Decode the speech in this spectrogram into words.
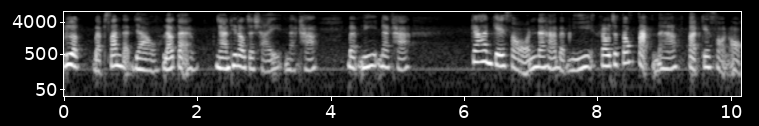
เลือกแบบสั้นแบบยาว แล้วแต่งานที่เราจะใช้นะคะ แบบนี้นะคะ ก้านเกสรนะคะ แบบนี้เราจะต้องตัดนะคะ ตัดเกสรออก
